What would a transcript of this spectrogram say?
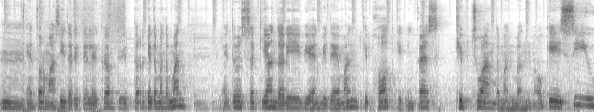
hmm, informasi dari telegram twitter. Oke teman-teman itu sekian dari BNB Diamond keep hold keep invest keep cuan teman-teman. Oke okay, see you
